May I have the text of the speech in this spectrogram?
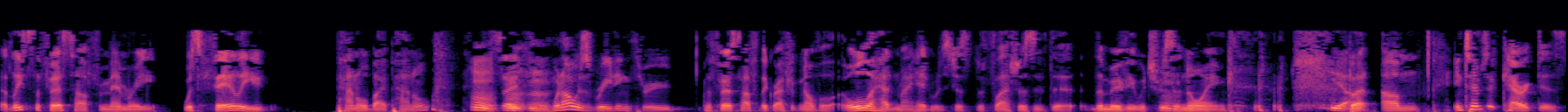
at least the first half from memory, was fairly panel by panel. Mm, so mm, mm. when I was reading through the first half of the graphic novel, all I had in my head was just the flashes of the the movie, which was mm. annoying. yeah. But um, in terms of characters,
